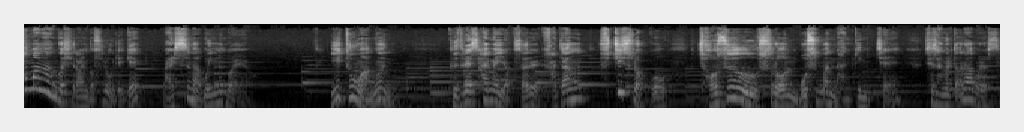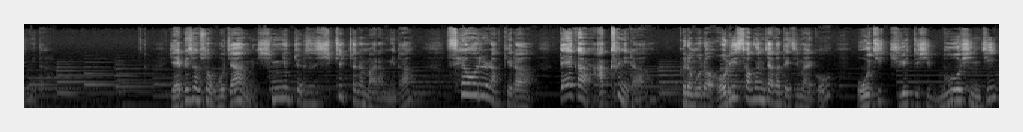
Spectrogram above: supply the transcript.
허망한 것이라는 것을 우리에게 말씀하고 있는 거예요. 이 두 왕은 그들의 삶의 역사를 가장 수치스럽고 저수스러운 모습만 남긴 채 세상을 떠나버렸습니다. 예배소서 5장 16절에서 17절은 말합니다. 세월을 아끼라 때가 악하니라 그러므로 어리석은 자가 되지 말고 오직 주의 뜻이 무엇인지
